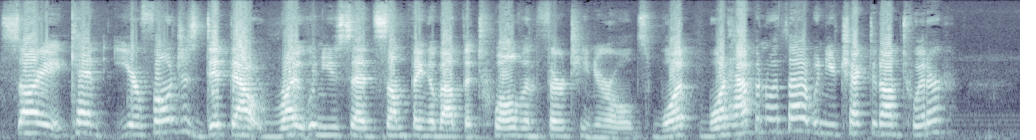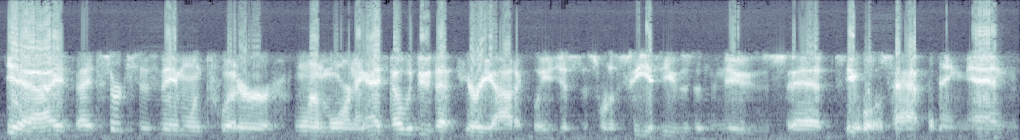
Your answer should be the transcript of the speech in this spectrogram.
Sorry, Ken, your phone just dipped out right when you said something about the 12 and 13 year olds. What what happened with that when you checked it on Twitter? Yeah, I, I searched his name on Twitter one morning. I, I would do that periodically just to sort of see if he was in the news and see what was happening. And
